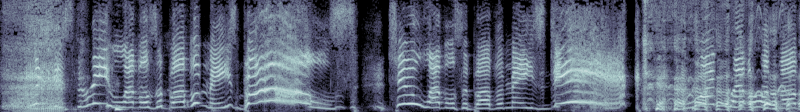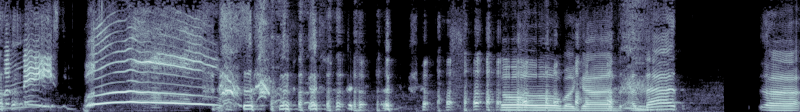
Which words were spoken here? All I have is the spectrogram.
which is three levels above Amaze balls, two levels above Amaze dick, one level above Amaze boobs. oh my god. That uh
